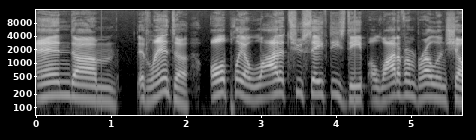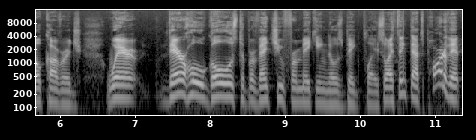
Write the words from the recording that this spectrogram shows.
and um, Atlanta all play a lot of two safeties deep, a lot of umbrella and shell coverage, where their whole goal is to prevent you from making those big plays. So I think that's part of it.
